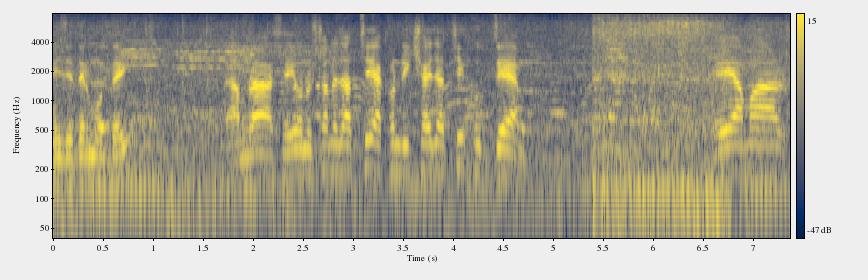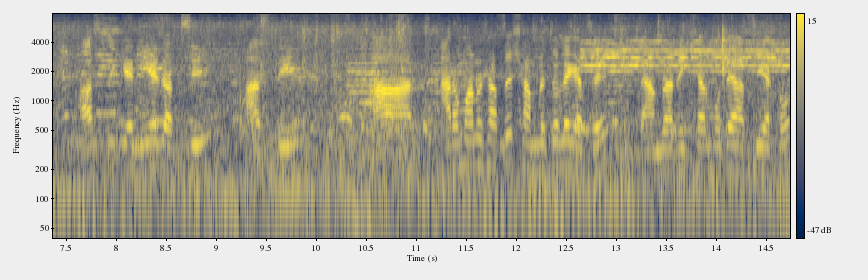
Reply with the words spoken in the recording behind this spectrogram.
নিজেদের মধ্যেই। আমরা সেই অনুষ্ঠানে যাচ্ছি এখন রিক্সায় যাচ্ছি খুব জ্যাম এই আমার হাস্তিকে নিয়ে যাচ্ছি। হাস্তি আর আরও মানুষ আছে সামনে চলে গেছে। তা আমরা রিক্সার মধ্যে আছি এখন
